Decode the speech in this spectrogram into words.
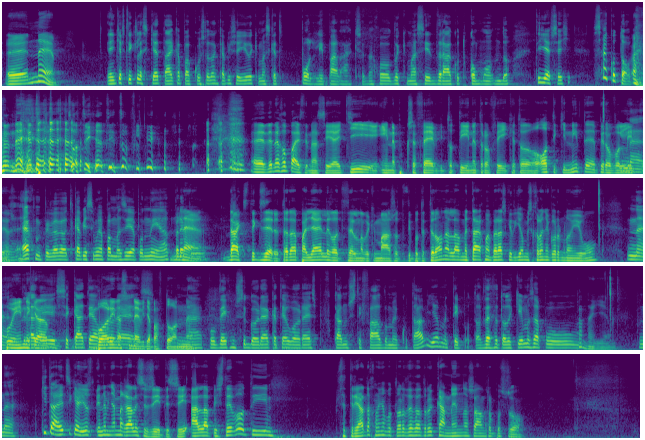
Ε, ναι, Είναι και αυτή η κλασική ατάκα που ακούς όταν κάποιος έχει δοκιμάσει κάτι πολύ παράξενο. Έχω δοκιμάσει δράκο του κομμόντο. Τι γεύση έχει; Σαν κοτόπι. ναι, τότε γιατί το πλήρωσε. Ε, δεν έχω πάει στην Ασία. Εκεί είναι που ξεφεύγει το τι είναι τροφή και το ό,τι κινείται πυροβολείται. ναι, ας ναι. πούμε. Έχουμε πει βέβαια ότι κάποια στιγμή να πάμε μαζί η Ιαπωνία. Πρέπει... Ναι, εντάξει, δεν ξέρω. Τώρα παλιά έλεγα ότι θέλω να δοκιμάσω οτιδήποτε τρώνε, αλλά μετά έχουμε περάσει και δυόμιση χρόνια κορονοϊού. Ναι, Που είναι δηλαδή και- σε κάτι μπορεί να αγορές, συνέβη και από αυτό, ναι. Που δείχνουν στην Κορέα κάτι αγορές που κάνουν στιφάδο με κουτάβια με τίποτα. Δεν θα το δοκίμαζα που. Παναγία μου. Ναι. Κοίτα, έτσι κι αλλιώς είναι μια μεγάλη συζήτηση, αλλά πιστεύω ότι σε 30 χρόνια από τώρα δεν θα τρώει κανένας άνθρωπος ζώο.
